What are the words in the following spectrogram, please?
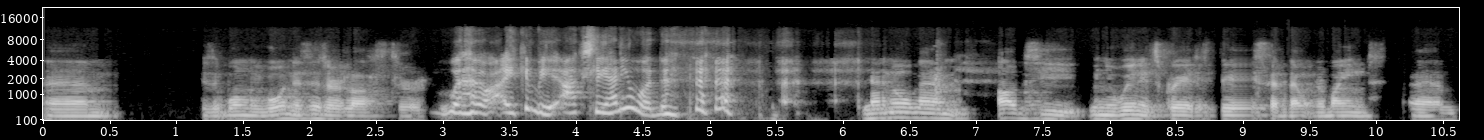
Um, is it one we won? Is it or lost or? Well, it can be actually anyone. yeah, no. Um, obviously, when you win, it's great. It's they stand out in your mind. Um,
